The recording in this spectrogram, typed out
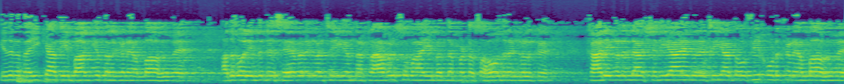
ഇതിനെ നയിക്കാൻ നീ ഭാഗ്യം നൽകണേ അള്ളാഹുവെ. അതുപോലെ ഇതിന്റെ സേവനങ്ങൾ ചെയ്യുന്ന ട്രാവൽസുമായി ബന്ധപ്പെട്ട സഹോദരങ്ങൾക്ക് കാര്യങ്ങളെല്ലാം ശരിയായ നില ചെയ്യാൻ തോഫി കൊടുക്കണേ അള്ളാഹുവെ.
